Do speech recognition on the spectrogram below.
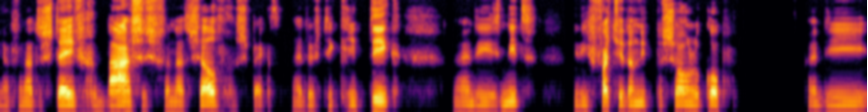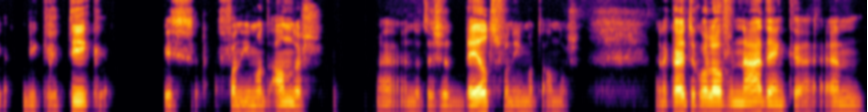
vanuit een stevige basis, vanuit zelfrespect. Dus die kritiek, die is niet die vat je dan niet persoonlijk op. Die, die kritiek is van iemand anders. En dat is het beeld van iemand anders. En daar kan je natuurlijk wel over nadenken en,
